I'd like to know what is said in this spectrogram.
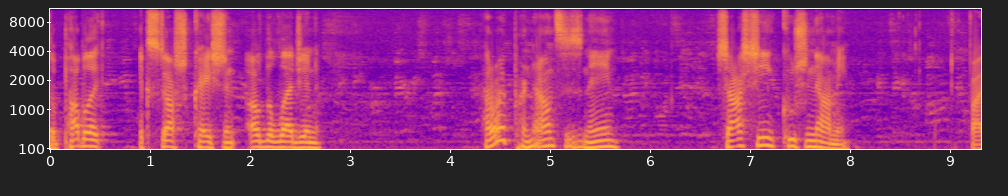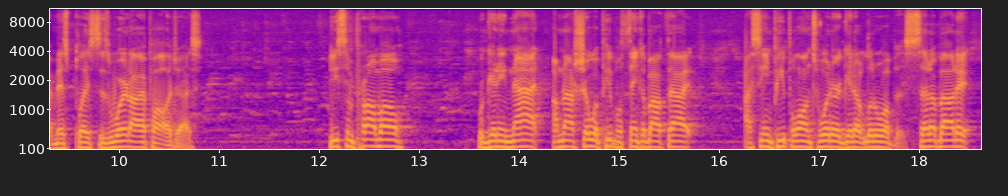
the public exculpation of the legend. How do I pronounce his name? Shashi Kushinami. If I misplaced his word, I apologize. Decent promo. We're getting that. I'm not sure what people think about that. I've seen people on Twitter get a little upset about it.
